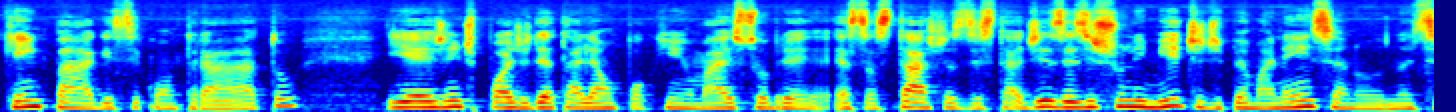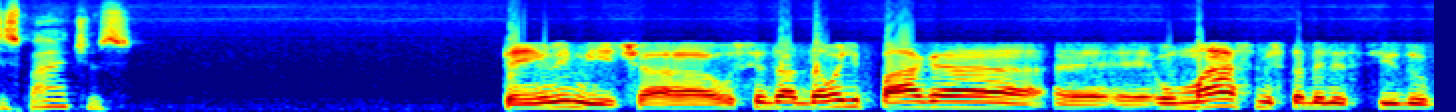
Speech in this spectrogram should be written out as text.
quem paga esse contrato, e aí a gente pode detalhar um pouquinho mais sobre essas taxas de estadias? Existe um limite de permanência no, nesses pátios? Tem um limite. o cidadão ele paga é, é, o máximo estabelecido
